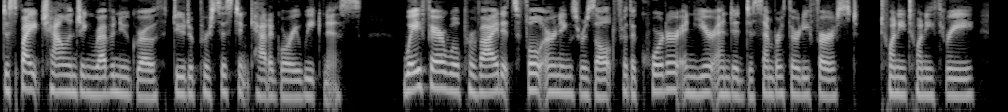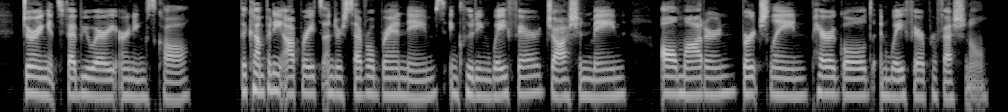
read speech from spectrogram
despite challenging revenue growth due to persistent category weakness. Wayfair will provide its full earnings result for the quarter and year ended December 31st, 2023, during its February earnings call. The company operates under several brand names, including Wayfair, Joss and Main, All Modern, Birch Lane, Perigold, and Wayfair Professional.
